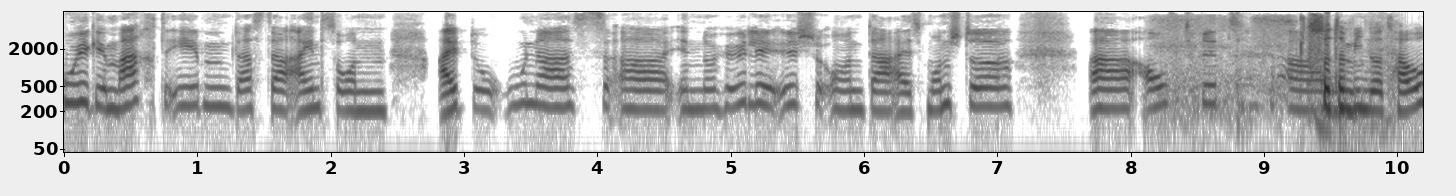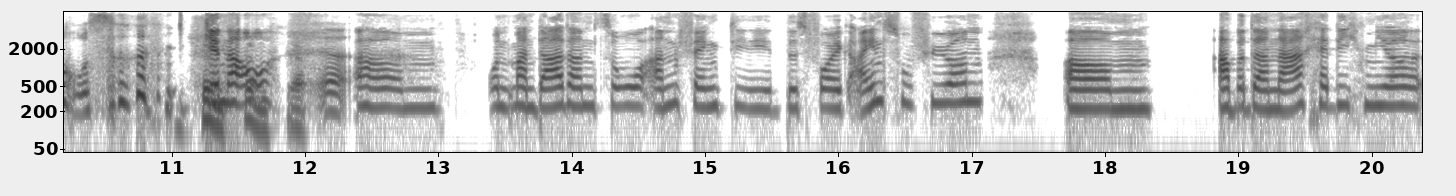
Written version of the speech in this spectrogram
cool gemacht eben, dass da ein so ein alter Unas äh, in der Höhle ist und da als Monster äh, auftritt. so der Ähm, Minotaurus. Genau. Stimmt, ja. ähm, und man da dann so anfängt, die, das Volk einzuführen. Ähm, aber danach hätte ich mir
